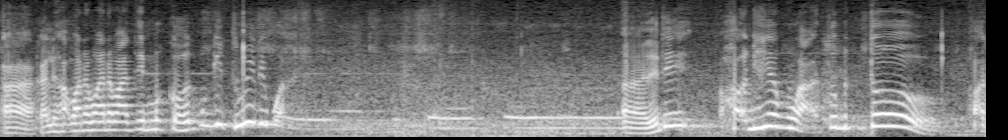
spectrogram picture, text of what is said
Ha, kalau hak mana-mana mati Mekah tu begitu dia buat ha, jadi hak dia buat tu betul hak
